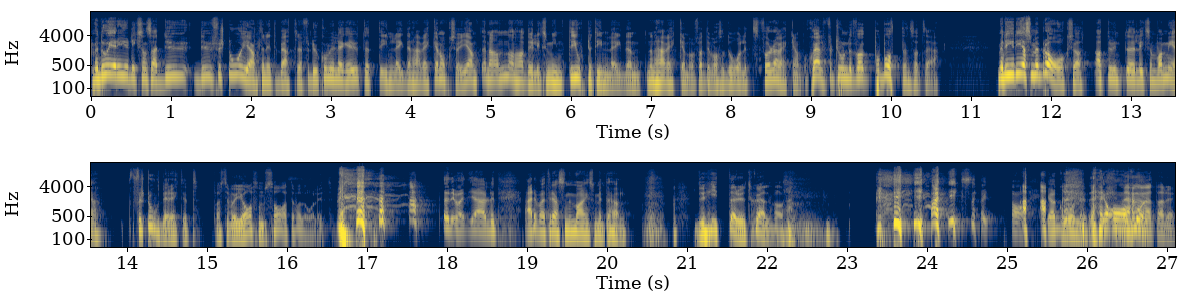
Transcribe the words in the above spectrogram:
Men då är det ju liksom så här, du, du förstår ju egentligen inte bättre, för du kommer ju lägga ut ett inlägg den här veckan också. Egentligen en annan hade ju liksom inte gjort ett inlägg den, den här veckan då, för att det var så dåligt förra veckan. Självförtroendet var på botten så att säga. Men det är ju det som är bra också, att du inte liksom var med. Förstod det riktigt. Fast det var jag som sa att det var dåligt. Det var ett jävligt... Nej, det var ett resonemang som inte höll. Du hittar ut själv alltså. ja, exakt. Ja, jag går nu. Jag Nej, avgår. vänta nu.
